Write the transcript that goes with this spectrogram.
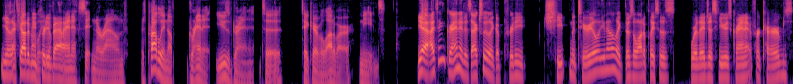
Yeah, that's got to be pretty bad. Granite sitting around. There's probably enough granite, used granite, to take care of a lot of our needs. Yeah, I think granite is actually like a pretty cheap material, you know? Like there's a lot of places where they just use granite for curbs.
